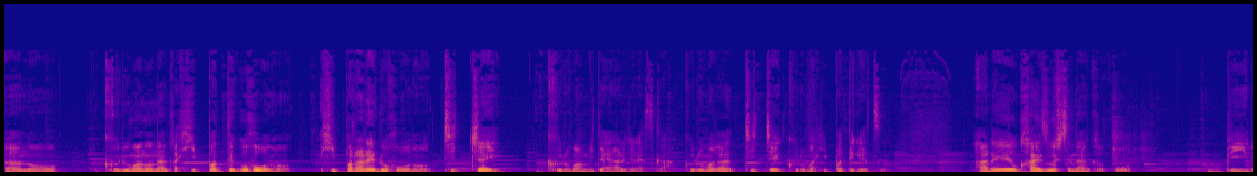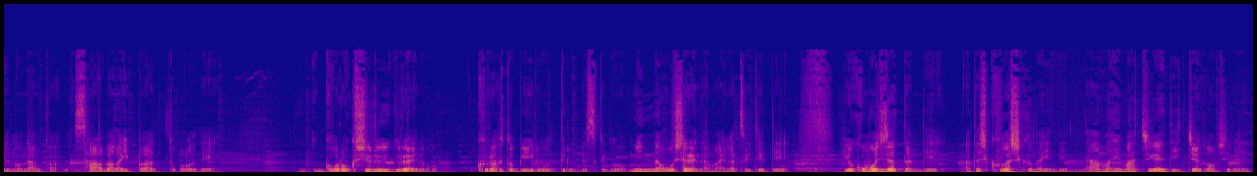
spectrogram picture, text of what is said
あの車のなんか引っ張ってく方の引っ張られる方のちっちゃい車みたいなのあるじゃないですか。車がちっちゃい車引っ張っていくやつ。あれを改造してなんかこうビールのなんかサーバーがいっぱいあるところで56種類ぐらいのクラフトビールを売ってるんですけどみんなおしゃれな名前がついてて横文字だったんで私詳しくないんで名前間違えて言っちゃうかもしれない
